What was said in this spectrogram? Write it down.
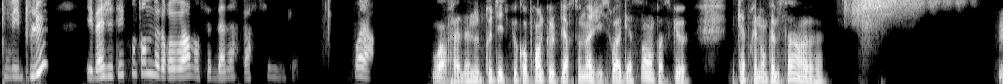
pouvais plus, et ben j'étais contente de le revoir dans cette dernière partie. Donc, euh, voilà. Ouais, enfin, d'un autre côté, tu peux comprendre que le personnage, il soit agaçant, parce que, qu'un prénom comme ça, euh,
